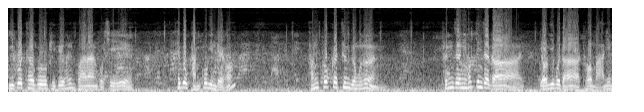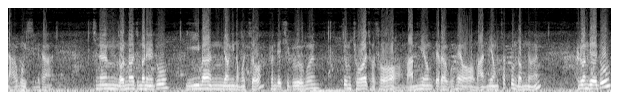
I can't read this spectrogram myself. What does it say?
이곳하고 비교할 만한 곳이 태국 방콕인데요. 방콕 같은 경우는 굉장히 확진자가 여기보다 더 많이 나오고 있습니다. 지난 얼마 전만 해도 2만 명이 넘었죠. 그런데 지금은 좀 좋아져서 만 명대라고 해요. 만 명 조금 넘는. 그런데도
